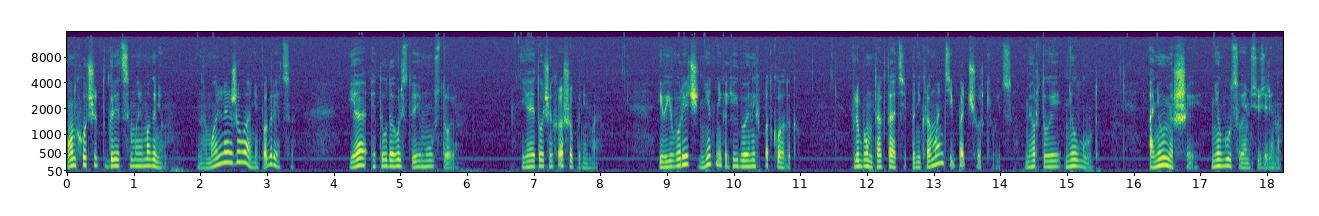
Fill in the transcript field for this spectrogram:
он хочет греться моим огнем. Нормальное желание погреться. Я это удовольствие ему устрою. Я это очень хорошо понимаю. И в его речи нет никаких двойных подкладок. В любом трактате по некромантии подчеркивается, мертвые не лгут, а не умершие не лгут своим сюзеренам.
